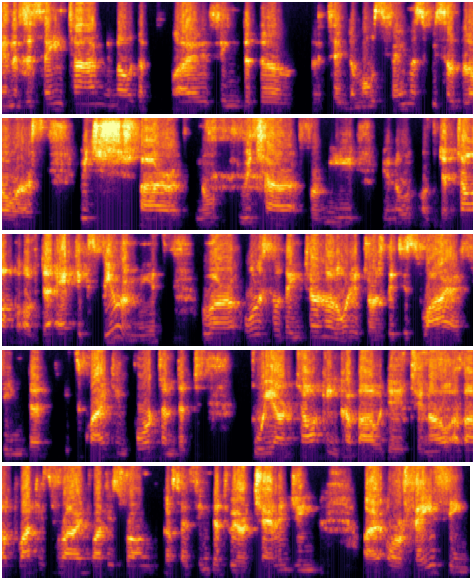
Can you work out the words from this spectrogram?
and at the same time, you know, that I think that the let's say the most famous whistleblowers, which are you know, which are for me, you know, of the top of the ethics pyramid, were also the internal auditors. This is why I think that it's quite important that we are talking about it, you know, about what is right, what is wrong, because I think that we are challenging uh, or facing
